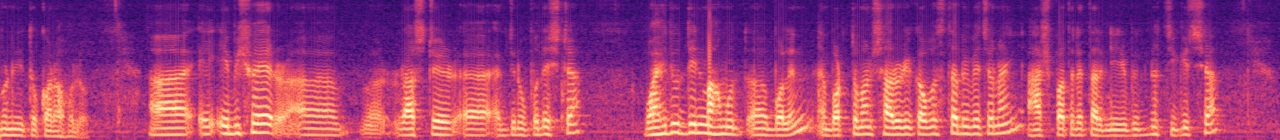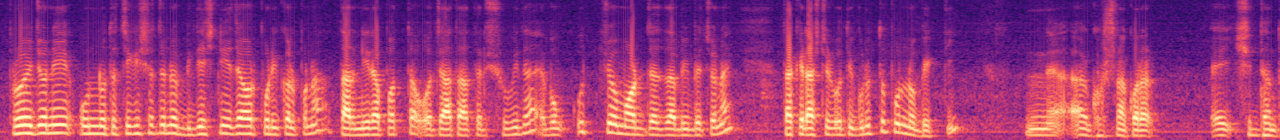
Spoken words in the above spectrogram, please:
মনোনীত করা হলো? এ বিষয়ে রাষ্ট্রের একজন উপদেষ্টা ওয়াহিদুদ্দিন মাহমুদ বলেন, বর্তমান শারীরিক অবস্থা বিবেচনায় হাসপাতালে তার নির্বিঘ্ন চিকিৎসা, প্রয়োজনে উন্নত চিকিৎসার জন্য বিদেশ নিয়ে যাওয়ার পরিকল্পনা, তার নিরাপত্তা ও যাতায়াতের সুবিধা এবং উচ্চ মর্যাদা বিবেচনায় তাকে রাষ্ট্রের অতি গুরুত্বপূর্ণ ব্যক্তি ঘোষণা করার এই সিদ্ধান্ত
